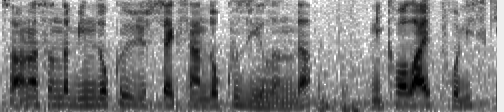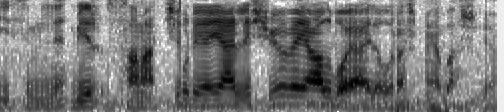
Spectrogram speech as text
Sonrasında 1989 yılında Nikolay Poliski isimli bir sanatçı buraya yerleşiyor ve yağlı boyayla uğraşmaya başlıyor.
